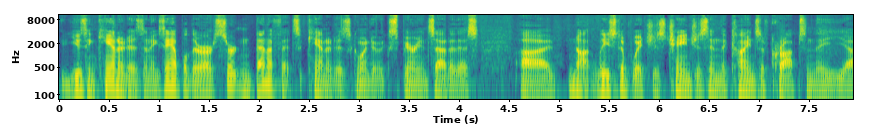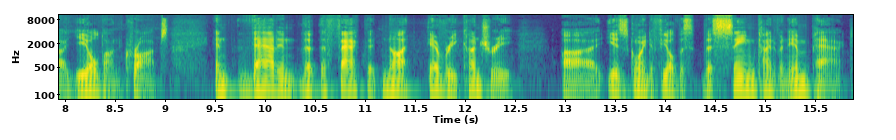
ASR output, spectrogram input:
using Canada as an example, there are certain benefits Canada is going to experience out of this, uh, not least of which is changes in the kinds of crops and the uh, yield on crops. And that in the, the fact that not every country uh, is going to feel the, the same kind of an impact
